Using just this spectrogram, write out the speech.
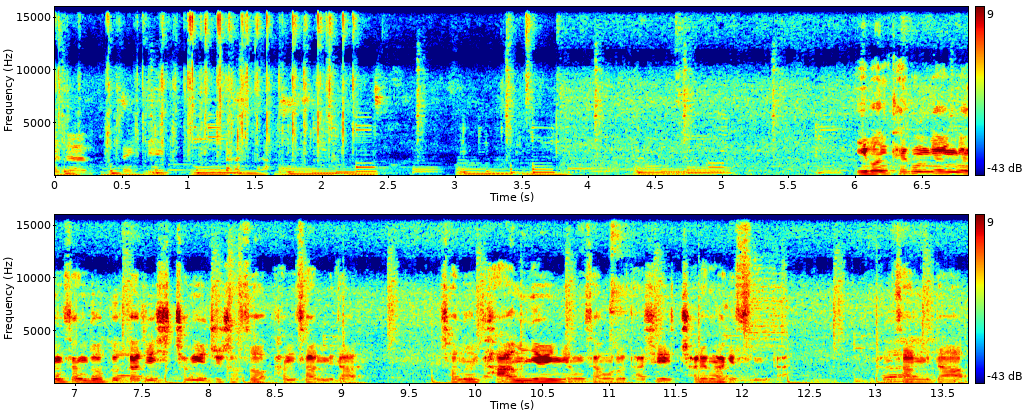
Present. Thank you. 이번 태국 여행 영상도 끝까지 시청해 주셔서 감사합니다. 저는 다음 여행 영상으로 다시 촬영하겠습니다. 감사합니다.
